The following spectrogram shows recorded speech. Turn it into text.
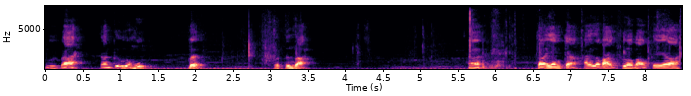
đổi bài dàn tự động hút. Vậy rất đơn giản. Đấy. và anh em trả hai lá bài thừa vào cái uh,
